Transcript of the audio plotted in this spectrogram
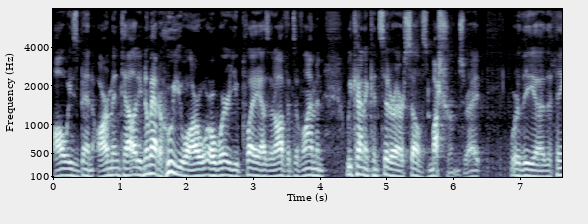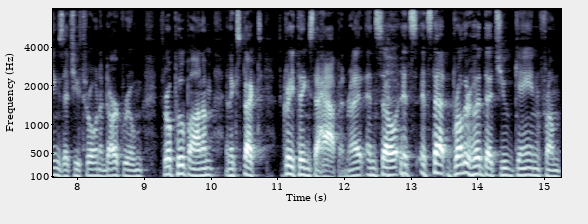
always been our mentality. No matter who you are or where you play as an offensive lineman, we kind of consider ourselves mushrooms, right? We're the uh, the things that you throw in a dark room, throw poop on them, and expect great things to happen, right? And so it's it's that brotherhood that you gain from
